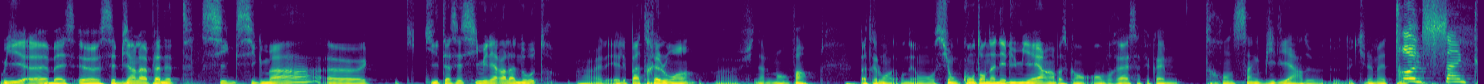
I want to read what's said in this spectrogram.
oui, euh, bah, c'est euh, c'est bien la planète Sig Sigma, qui- est assez similaire à la nôtre. Elle, est- elle est pas très loin, finalement. Enfin, pas très loin. Si on compte en années-lumière, hein, parce qu'en en vrai, ça fait quand même 35 milliards de, kilomètres. 35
